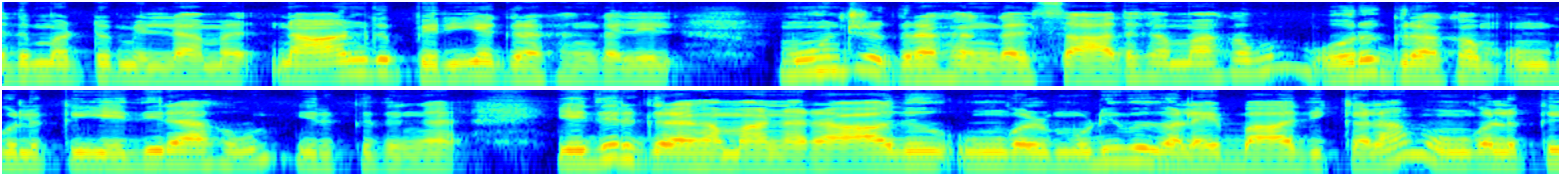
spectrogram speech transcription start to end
அது மட்டும் இல்லாமல் நான்கு பெரிய கிரகங்களில் மூன்று கிரகங்கள் சாதகமாகவும் ஒரு கிரகம் உங்களுக்கு எதிராகவும் இருக்குதுங்க. எதிர் கிரகமான ராது உங்கள் முடிவுகளை பாதிக்கலாம். உங்களுக்கு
